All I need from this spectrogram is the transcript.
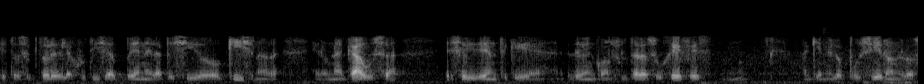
estos sectores de la justicia ven el apellido Kirchner en una causa, es evidente que deben consultar a sus jefes, a quienes lo pusieron, los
